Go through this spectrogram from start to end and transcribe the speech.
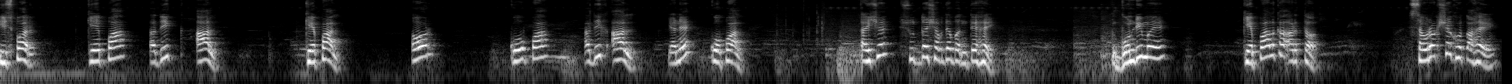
इस पर केपा अधिक आल, केपाल और कोपा अधिक आल, यानी कोपाल। ऐसे शुद्ध शब्द बनते हैं। गोंडी में केपाल का अर्थ संरक्षक होता है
